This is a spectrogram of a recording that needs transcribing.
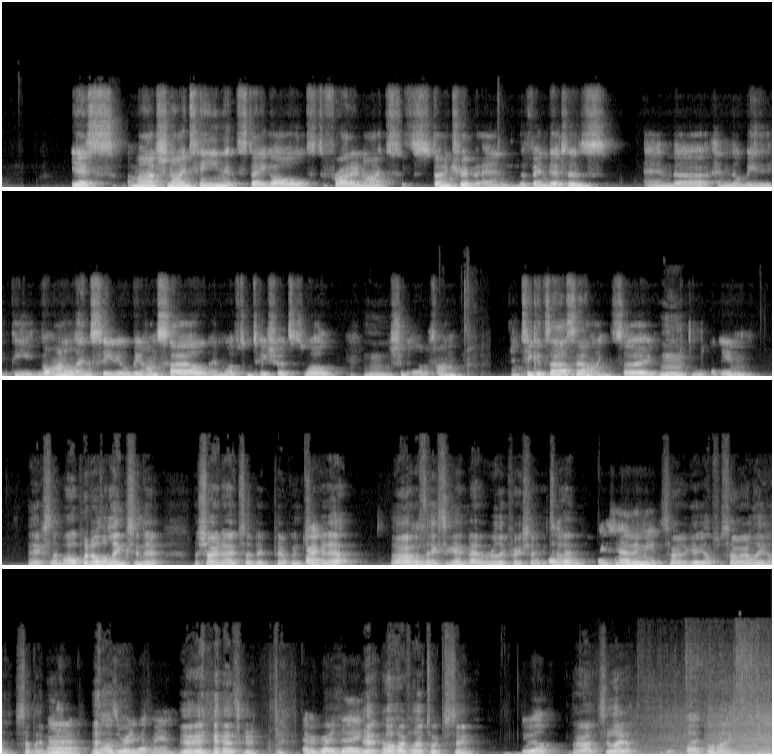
Yes, March 19 at Stay Gold. It's a Friday night. It's Stone Trip and the Vendettas, and uh, and there'll be the vinyl and CD will be on sale, and we'll have some t-shirts as well. It should be a lot of fun. And tickets are selling, so get in. Excellent. Well, I'll put all the links in the, the show notes so people can check Right. it out. All right. Well, thanks again, Matt. I really appreciate your time. Thanks for having me. Sorry to get you up so early on a Saturday morning. No, I was already up, man. Yeah, yeah, that's good. Have a great day. Yeah, no, hopefully I'll talk to you soon. You will. All right, see you later. Bye. Bye bye.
